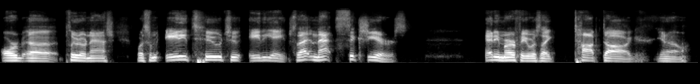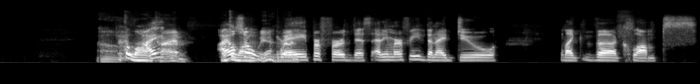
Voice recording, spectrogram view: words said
or uh, Pluto Nash, was from eighty two to eighty eight. So that in that six years, Eddie Murphy was like top dog. You know. Um, That's a long I- time. I That's also long yeah. way prefer this Eddie Murphy than I do like the Klumps.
